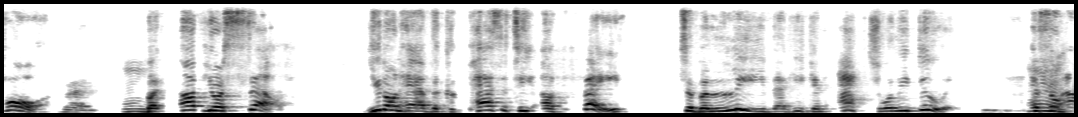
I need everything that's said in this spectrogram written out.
for, Right. Mm. but of yourself, you don't have the capacity of faith to believe that he can actually do it. And so Mm, our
